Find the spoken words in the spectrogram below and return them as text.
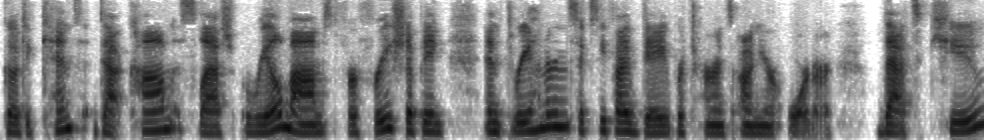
go to quince.com slash real moms for free shipping and 365 day returns on your order that's Q-U-I-N-C-E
